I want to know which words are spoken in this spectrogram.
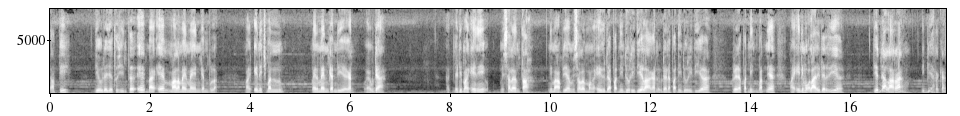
tapi dia udah jatuh cinta eh Mang E malah main-main kan pula Mang E ini cuman main-mainkan dia kan? Ya udah. Nah, jadi Mang E ini misalnya entah ini maaf ya misalnya Mang E udah dapat niduri dia lah kan udah dapat niduri dia udah dapat nikmatnya Mang E ini mau lari dari dia. Dia tidak larang dibiarkan.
